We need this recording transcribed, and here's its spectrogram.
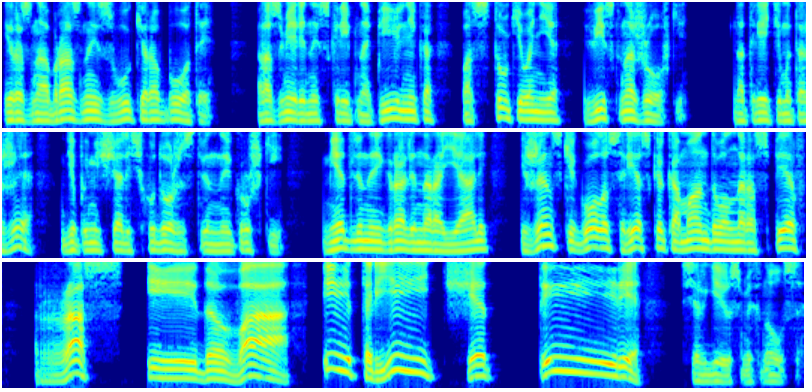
и разнообразные звуки работы, размеренный скрип напильника, постукивание, виск ножовки. На третьем этаже, где помещались художественные кружки, медленно играли на рояле, и женский голос резко командовал на распев «Раз и два и три четыре!» Сергей усмехнулся.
